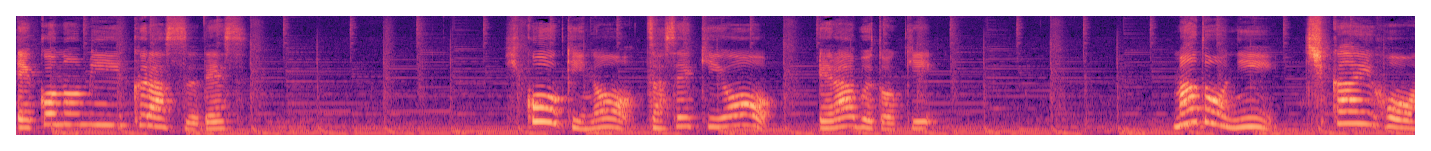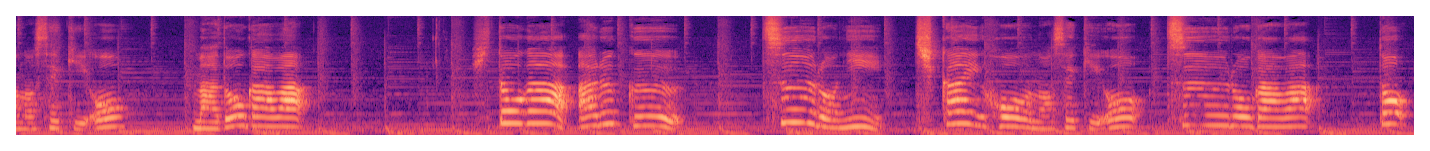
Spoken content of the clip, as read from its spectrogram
エコノミークラスです。飛行機の座席を選ぶとき窓に近い方の席を窓側。人が歩く通路に近い方の席を通路側と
